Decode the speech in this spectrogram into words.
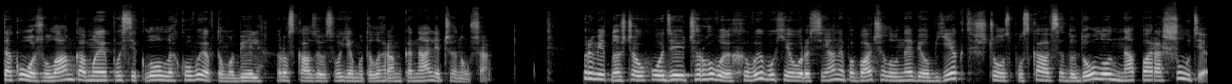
Також уламками посікло легковий автомобіль, розказує у своєму телеграм-каналі Ченуша. Примітно, що у ході чергових вибухів росіяни побачили у небі об'єкт, що спускався додолу на парашуті.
